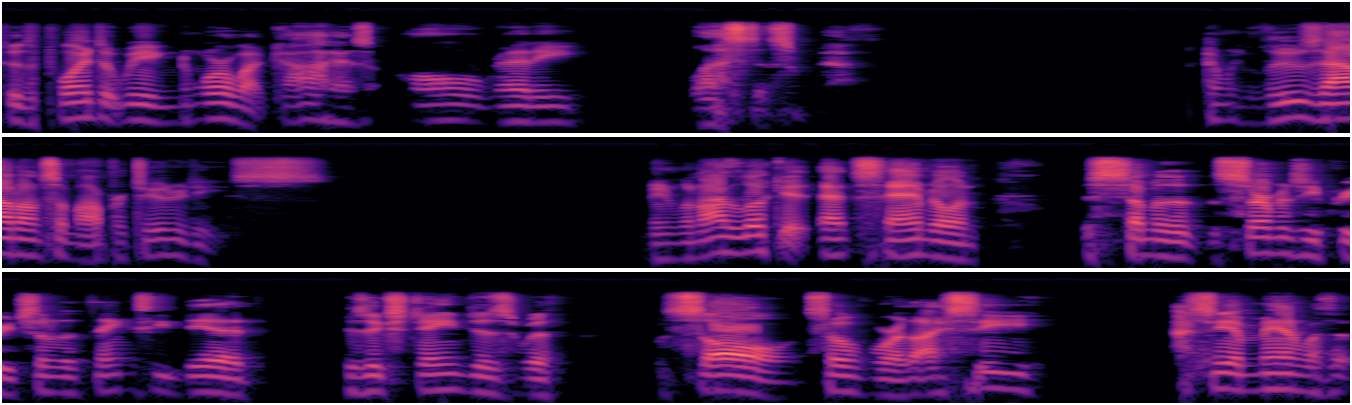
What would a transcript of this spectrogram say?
to the point that we ignore what God has already blessed us with. And we lose out on some opportunities. I mean, when I look at, at Samuel and some of the, the sermons he preached, some of the things he did, his exchanges with, with Saul and so forth, I see I see a man with a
